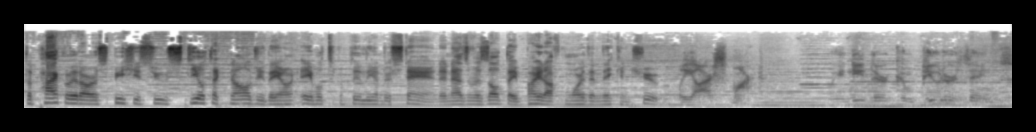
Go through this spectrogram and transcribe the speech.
The Pakled are a species who steal technology they aren't able to completely understand, and as a result they bite off more than they can chew. We are smart. We need their computer things.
